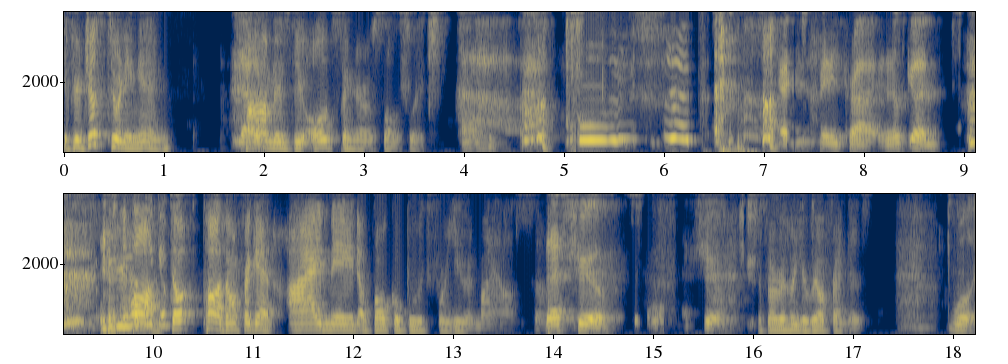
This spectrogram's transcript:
If you're just tuning in, Tom is the old singer of Soul Switch. Holy shit! yeah, you just made me cry. It was good. If you have Paul, like a don't, Paul, don't forget, I made a vocal booth for you in my house. So That's true. That's true. just remember who your real friend is. Well,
